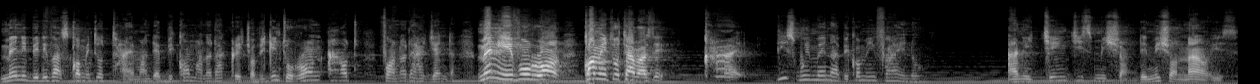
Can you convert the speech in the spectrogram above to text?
Many believers come into time and they become another creature, begin to run out for another agenda. Many even run, come into time and say, Kai, these women are becoming fine. No? And it changes mission. The mission now is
